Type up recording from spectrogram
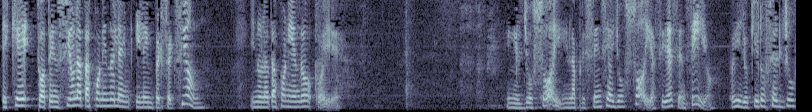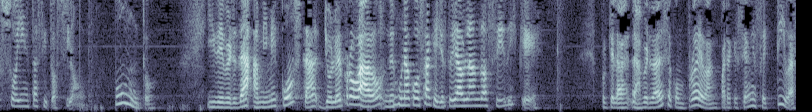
es que tu atención la estás poniendo en la, imperfección y no la estás poniendo, oye, en el yo soy, en la presencia yo soy, así de sencillo. Oye, yo quiero ser yo soy en esta situación. Punto. Y de verdad, a mí me consta, yo lo he probado, no es una cosa que yo estoy hablando así, de que porque las verdades se comprueban para que sean efectivas.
